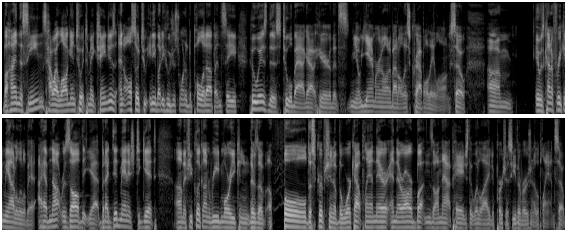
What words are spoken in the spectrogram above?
behind the scenes, how I log into it to make changes, and also to anybody who just wanted to pull it up and see who is this tool bag out here that's you know yammering on about all this crap all day long. So. Um, it was kind of freaking me out a little bit. I have not resolved it yet, but I did manage to get. Um, if you click on read more, you can. There's a, a, full description of the workout plan there, and there are buttons on that page that would allow you to purchase either version of the plan. So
